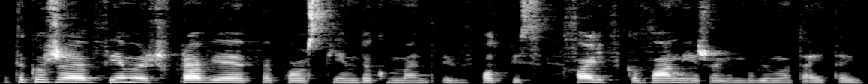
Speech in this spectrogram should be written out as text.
Dlatego, że wiemy, że w prawie polskim dokument, podpis kwalifikowany, jeżeli mówimy o tej, tej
